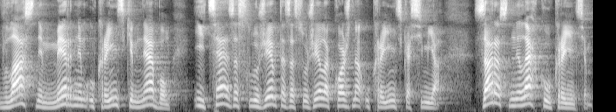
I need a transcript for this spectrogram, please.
власним мирним українським небом. І це заслужив та заслужила кожна українська сім'я. Зараз нелегко українцям.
